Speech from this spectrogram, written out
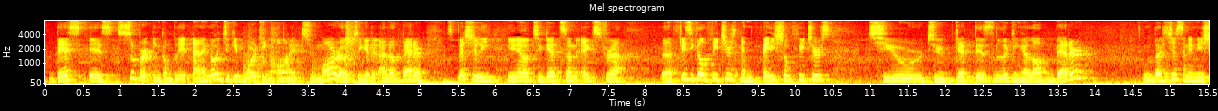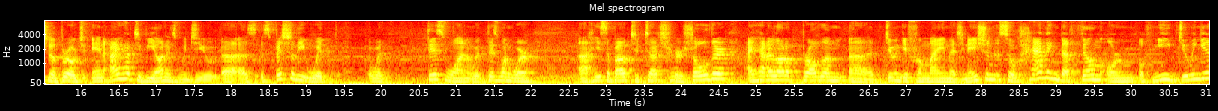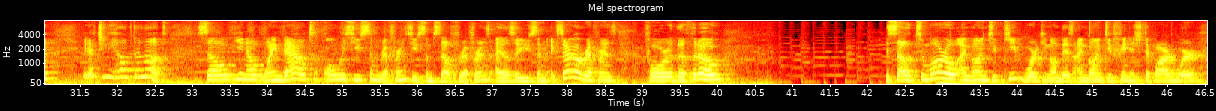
this is super incomplete and I'm going to keep working on it tomorrow to get it a lot better, especially, you know, to get some extra uh, physical features and facial features to to get this looking a lot better but it's just an initial approach and i have to be honest with you uh, especially with with this one, with this one where uh, he's about to touch her shoulder, I had a lot of problem uh, doing it from my imagination. So having that film or of me doing it, it actually helped a lot. So, you know, when in doubt, always use some reference, use some self-reference. I also use some external reference for the throw. So tomorrow I'm going to keep working on this. I'm going to finish the part where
